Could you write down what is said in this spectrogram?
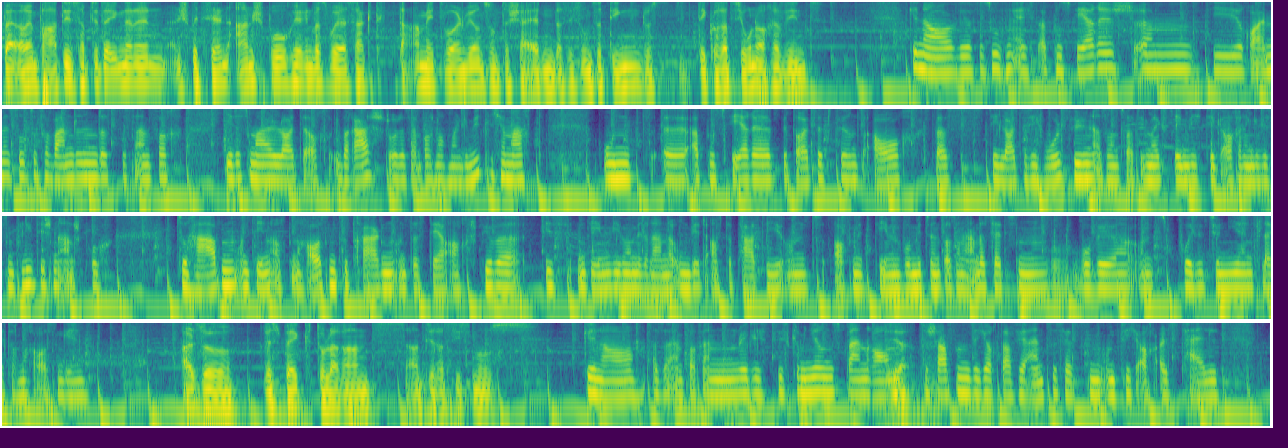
Bei euren Partys habt ihr da irgendeinen speziellen Anspruch, irgendwas, wo ihr sagt, damit wollen wir uns unterscheiden, das ist unser Ding, du hast die Dekoration auch erwähnt. Genau, wir versuchen echt atmosphärisch ähm, die Räume so zu verwandeln, dass das einfach jedes Mal Leute auch überrascht oder es einfach nochmal gemütlicher macht. Und äh, Atmosphäre bedeutet für uns auch, dass die Leute sich wohlfühlen. Also uns war es immer extrem wichtig, auch einen gewissen politischen Anspruch zu haben und den auch nach außen zu tragen und dass der auch spürbar ist in dem, wie man miteinander umgeht auf der Party und auch mit dem, womit wir uns auseinandersetzen, wo, wo wir uns positionieren, vielleicht auch nach außen gehen. Also Respekt, Toleranz, Antirassismus. Genau, also einfach einen möglichst diskriminierungsfreien Raum Ja. zu schaffen, sich auch dafür einzusetzen und sich auch als Teil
